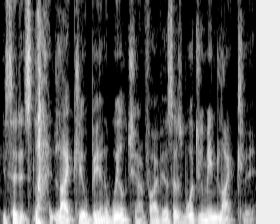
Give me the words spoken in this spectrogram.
He said, it's li- likely you'll be in a wheelchair in five years. I said, what do you mean likely?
